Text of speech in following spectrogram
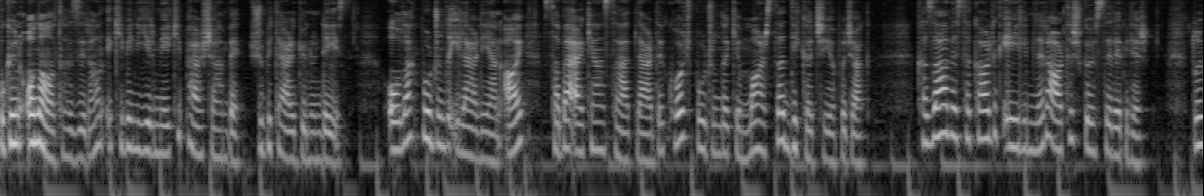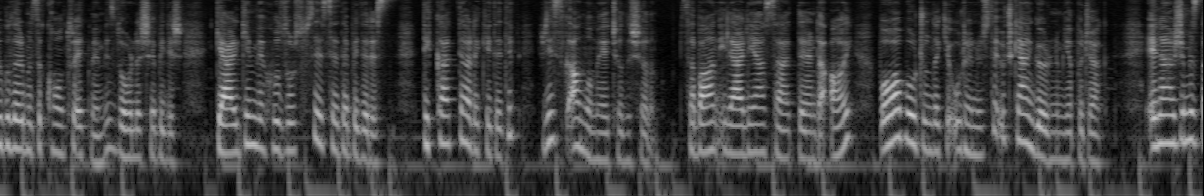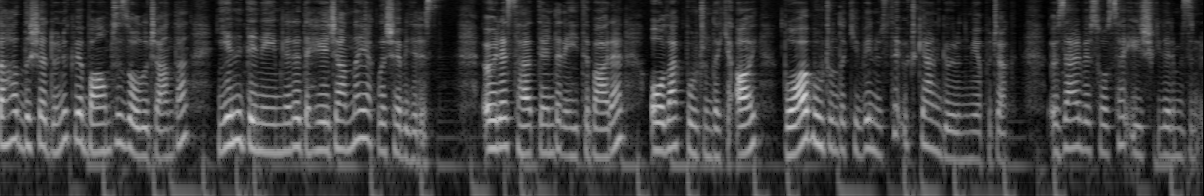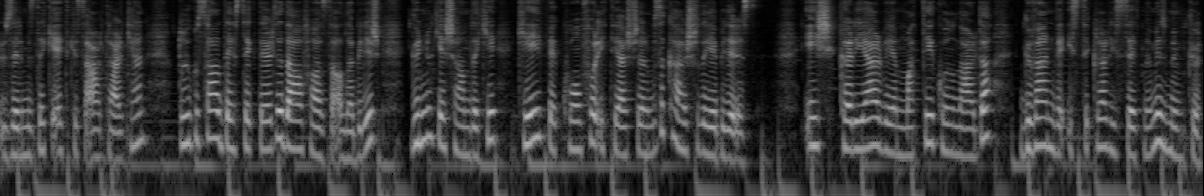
Bugün 16 Haziran 2022 Perşembe, Jüpiter günündeyiz. Oğlak Burcu'nda ilerleyen ay sabah erken saatlerde Koç Burcu'ndaki Mars'la dik açı yapacak. Kaza ve sakarlık eğilimleri artış gösterebilir. Duygularımızı kontrol etmemiz zorlaşabilir. Gergin ve huzursuz hissedebiliriz. Dikkatli hareket edip risk almamaya çalışalım. Sabahın ilerleyen saatlerinde ay Boğa burcundaki Uranüs'te üçgen görünüm yapacak. Enerjimiz daha dışa dönük ve bağımsız olacağından yeni deneyimlere de heyecanla yaklaşabiliriz. Öğle saatlerinden itibaren Oğlak burcundaki ay Boğa burcundaki Venüs'te üçgen görünüm yapacak. Özel ve sosyal ilişkilerimizin üzerimizdeki etkisi artarken duygusal destekleri de daha fazla alabilir, günlük yaşamdaki keyif konfor ihtiyaçlarımızı karşılayabiliriz. İş, kariyer ve maddi konularda güven ve istikrar hissetmemiz mümkün.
